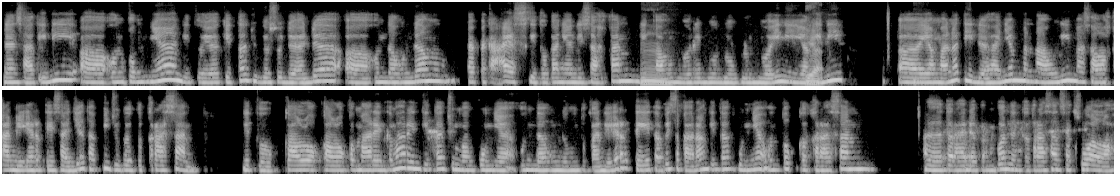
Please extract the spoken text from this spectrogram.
Dan saat ini uh, untungnya gitu ya kita juga sudah ada uh, undang-undang PPKS gitu kan yang disahkan di hmm. tahun 2022 ini. Yang yeah. ini uh, yang mana tidak hanya menaungi masalah KDRT saja tapi juga kekerasan gitu. Kalau kalau kemarin-kemarin kita cuma punya undang-undang untuk KDRT, tapi sekarang kita punya untuk kekerasan terhadap perempuan dan kekerasan seksual lah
